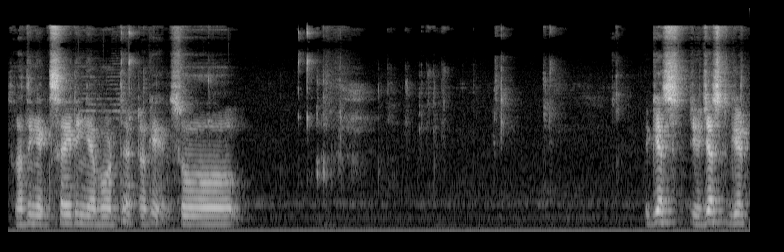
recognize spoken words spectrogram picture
So nothing exciting about that okay. So you just you just get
